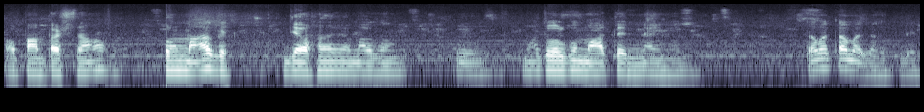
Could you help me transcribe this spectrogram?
Ako pampers na ako. Kung maaga, eh. hindi ako na maagang Hmm. Mga tulog ko mga 10, 9. Tama-tama lang din.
